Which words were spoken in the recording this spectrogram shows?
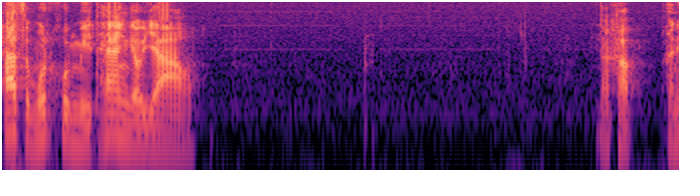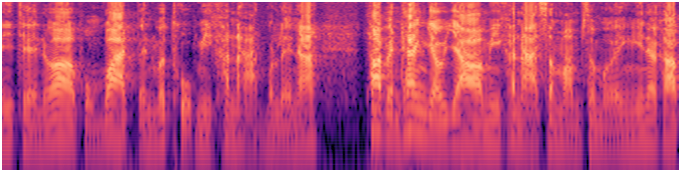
ถ้าสมมุติคุณมีแท่งยาวๆนะครับอันนี้เห็นว่าผมวาดเป็นวัตถุมีขนาดหมดเลยนะ ถ้าเป็นแท่งยาวๆมีขนาดสม่ำเสมออย่างนี้นะครับ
